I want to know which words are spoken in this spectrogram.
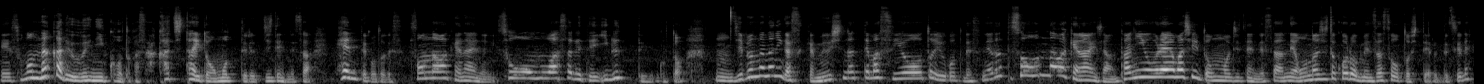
えー、その中で上に行こうとかさ勝ちたいと思ってる時点でさ変ってことです。そんなわけないのにそう思わされているっていうこと、うん、自分が何が好きか見失ってますよということですね。だってそんなわけないじゃん。他人を羨ましいと思う時点でさ、ね、同じところを目指そうとしてるんですよね。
